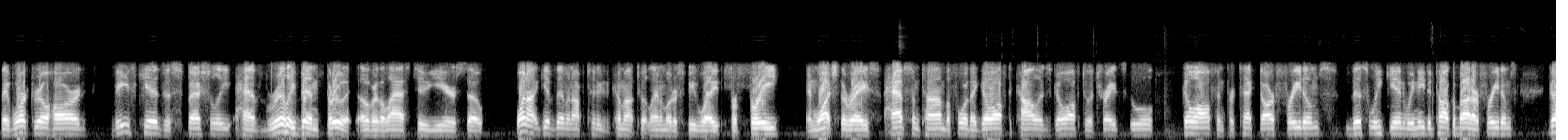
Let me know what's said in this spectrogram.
they've worked real hard these kids especially have really been through it over the last two years. So why not give them an opportunity to come out to Atlanta Motor Speedway for free and watch the race, have some time before they go off to college, go off to a trade school, go off and protect our freedoms this weekend. We need to talk about our freedoms. Go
